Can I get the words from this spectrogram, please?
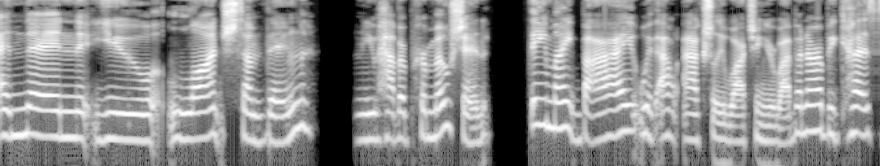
and then you launch something, you have a promotion, they might buy without actually watching your webinar because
